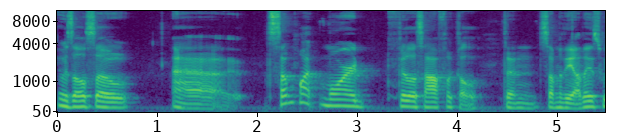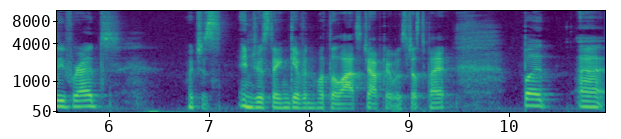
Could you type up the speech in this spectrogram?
It was also uh, somewhat more philosophical than some of the others we've read, which is interesting given what the last chapter was just about. But uh,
